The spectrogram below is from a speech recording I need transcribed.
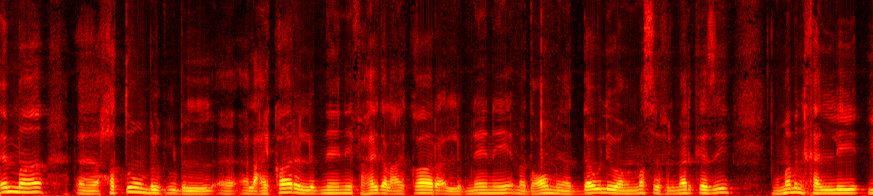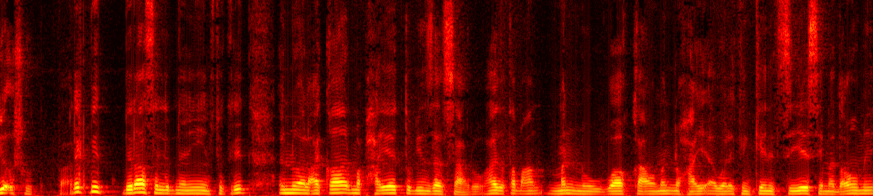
إما آه، حطوهم بالعقار اللبناني فهيدا العقار اللبناني مدعوم من الدولة ومن المصرف المركزي. وما بنخليه يقشط. ركبت براس اللبنانيين فكرة إنه العقار ما بحياته بينزل سعره. هذا طبعا منه واقع ومنه حقيقة ولكن كانت سياسة مدعومة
